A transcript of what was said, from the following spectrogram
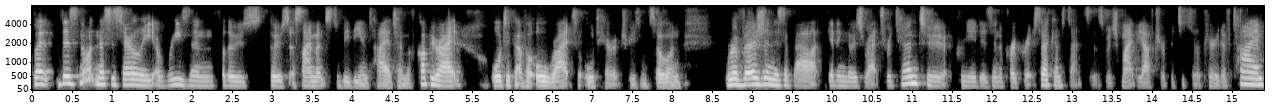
but there's not necessarily a reason for those, those assignments to be the entire term of copyright or to cover all rights or all territories and so on. Reversion is about getting those rights returned to creators in appropriate circumstances, which might be after a particular period of time.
